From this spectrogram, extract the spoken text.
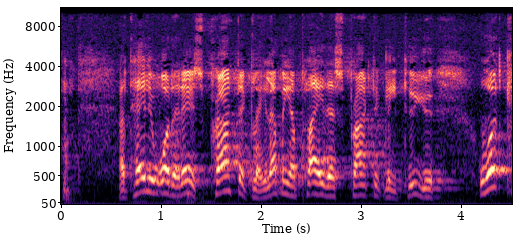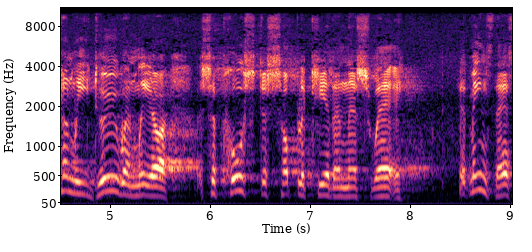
I'll tell you what it is practically. Let me apply this practically to you. What can we do when we are supposed to supplicate in this way? It means this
